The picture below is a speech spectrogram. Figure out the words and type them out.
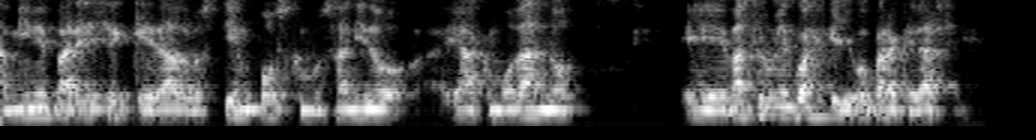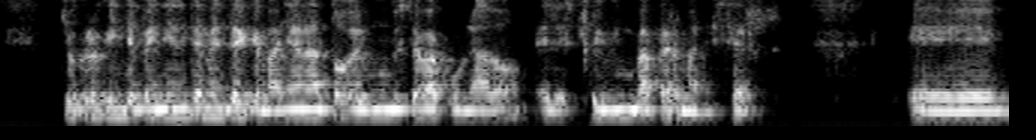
A mí me parece que dado los tiempos como se han ido eh, acomodando, eh, va a ser un lenguaje que llegó para quedarse. Yo creo que independientemente de que mañana todo el mundo esté vacunado, el streaming va a permanecer. Eh,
